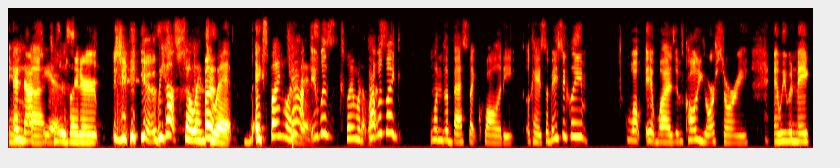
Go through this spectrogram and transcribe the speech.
And now uh, she two is. years later, she is. We got so into it. Explain what yeah, it is. it was Explain what it was. that was like one of the best like quality okay so basically what it was it was called your story and we would make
